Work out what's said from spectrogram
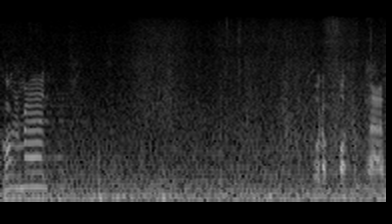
Corner man. What a fucking pass.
